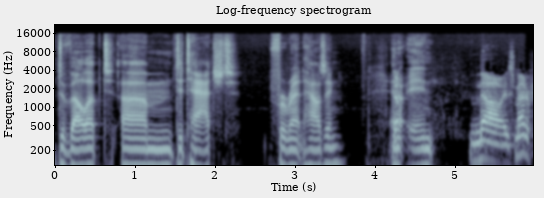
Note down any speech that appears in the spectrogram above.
developed um, detached for rent housing? And, no, and, no as a matter of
